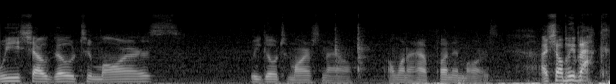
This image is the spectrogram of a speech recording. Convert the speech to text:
We shall go to Mars. We go to Mars now. I want to have fun in Mars. I shall be back!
